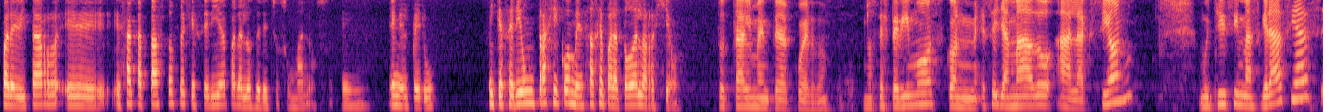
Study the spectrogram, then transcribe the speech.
para evitar eh, esa catástrofe que sería para los derechos humanos en, en el Perú y que sería un trágico mensaje para toda la región. Totalmente de acuerdo. Nos despedimos con ese llamado a la acción Muchísimas gracias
